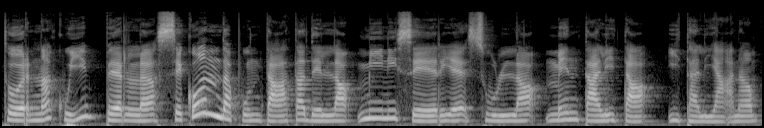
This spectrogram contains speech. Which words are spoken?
torna qui per la seconda puntata della miniserie sulla mentalità italiana.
